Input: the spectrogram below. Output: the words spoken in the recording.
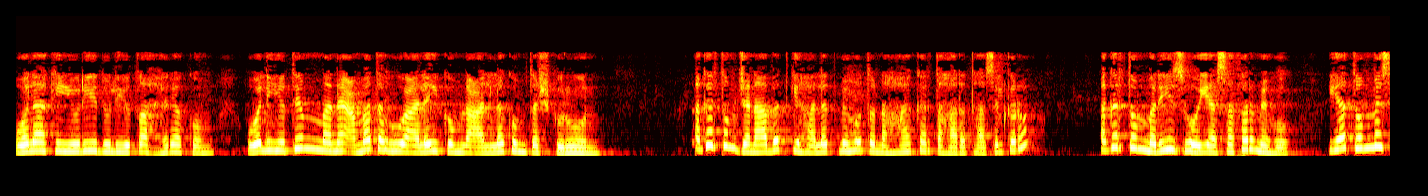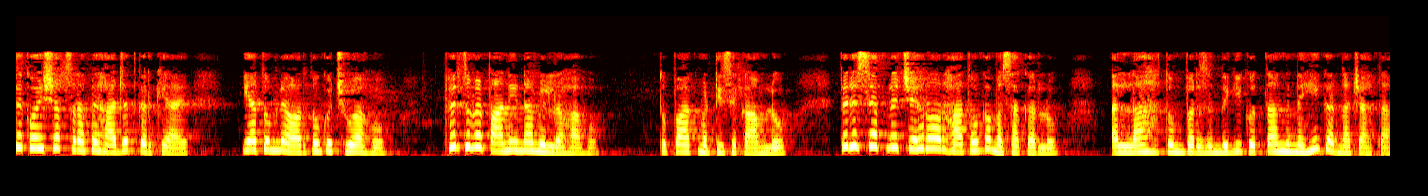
ولكن يريد ليطهركم وليتم نعمته عليكم لعلكم تشكرون اگر تم جنابت کی حالت میں ہو تو نہا کر طہارت حاصل کرو اگر تم مریض ہو یا سفر میں ہو یا تم میں سے کوئی شخص رفع حاجت کر کے آئے یا تم نے عورتوں کو چھوا ہو، پھر تمہیں پانی نہ مل رہا ہو۔ تو پاک مٹی سے کام لو، پھر اس سے اپنے چہروں اور ہاتھوں کا مسا کر لو۔ اللہ تم پر زندگی کو تنگ نہیں کرنا چاہتا،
